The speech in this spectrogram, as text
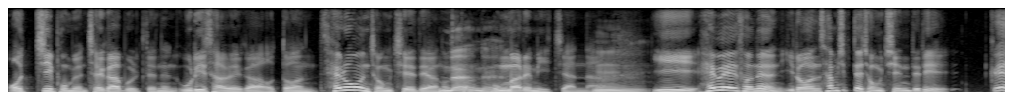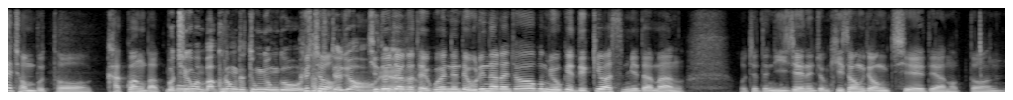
어찌 보면 제가 볼 때는 우리 사회가 어떤 새로운 정치에 대한 어떤 네, 네. 목마름이 있지 않나. 음. 이 해외에서는 이런 30대 정치인들이 꽤 전부터 각광받고 뭐 지금은 마크롱 대통령도 그쵸. 30대죠. 지도자가 예. 되고 했는데 우리나라는 조금 요게 늦게 왔습니다만 어쨌든 이제는 좀 기성 정치에 대한 어떤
